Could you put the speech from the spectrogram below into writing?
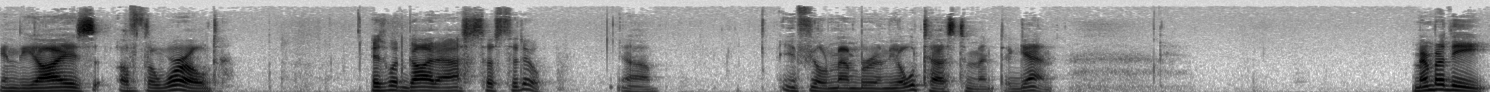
in the eyes of the world is what God asks us to do. Uh, if you'll remember in the Old Testament, again, Remember the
